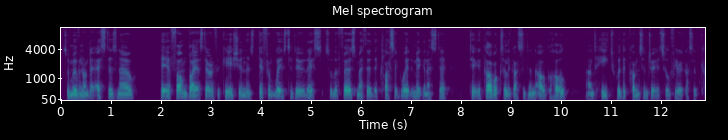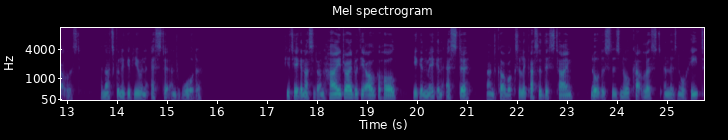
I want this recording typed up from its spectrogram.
So moving on to esters now. They are formed by esterification. There's different ways to do this. So the first method, the classic way to make an ester, take a carboxylic acid and alcohol and heat with a concentrated sulfuric acid catalyst. And that's going to give you an ester and water. If you take an acid anhydride with your alcohol, you can make an ester and carboxylic acid this time. Notice there's no catalyst and there's no heat.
